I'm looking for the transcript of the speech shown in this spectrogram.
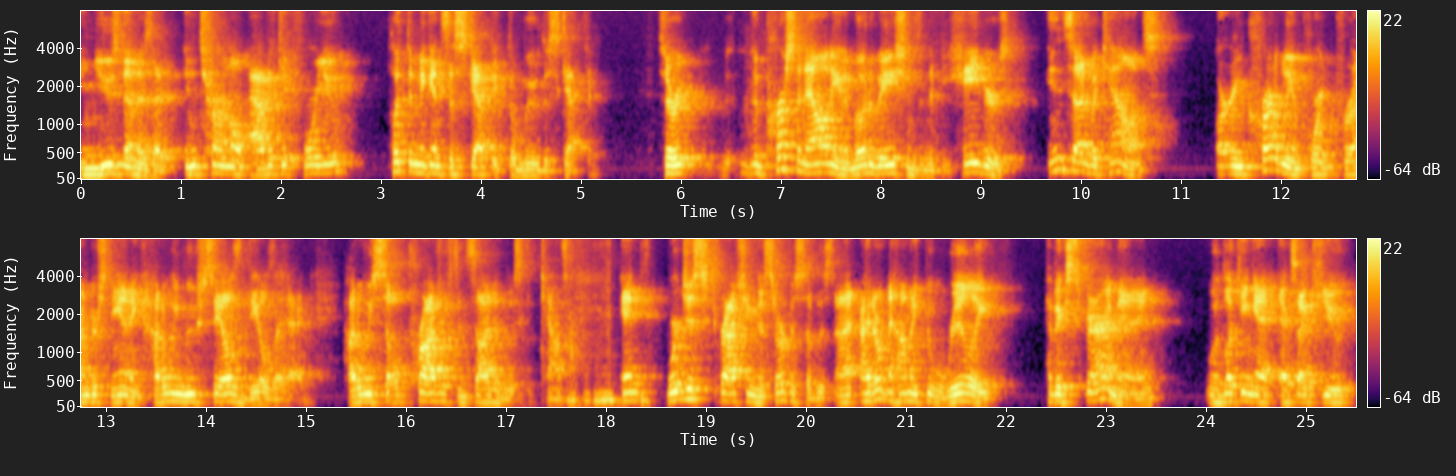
and use them as an internal advocate for you, put them against the skeptic, they'll move the skeptic. So the personality and the motivations and the behaviors inside of accounts are incredibly important for understanding how do we move sales deals ahead? How do we sell projects inside of those accounts? And we're just scratching the surface of this. And I, I don't know how many people really have experimented with looking at XIQ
